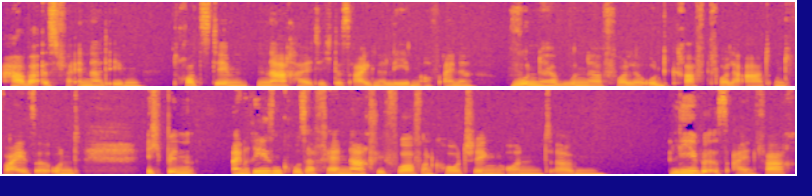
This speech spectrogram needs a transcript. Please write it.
aber es verändert eben trotzdem nachhaltig das eigene Leben auf eine wunder, wundervolle und kraftvolle Art und Weise. Und ich bin ein riesengroßer Fan nach wie vor von Coaching und ähm, liebe es einfach,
